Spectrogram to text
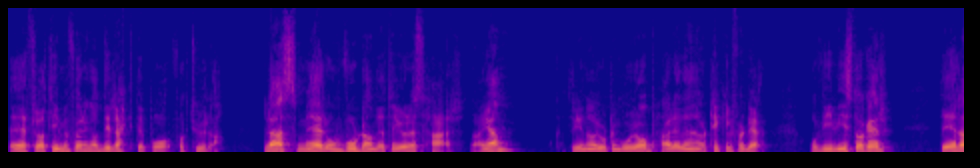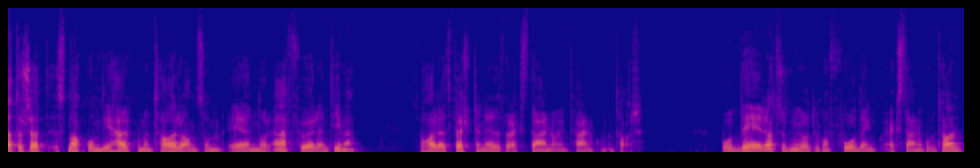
eh, fra timeføringa direkte på faktura. Les mer om hvordan dette gjøres her. Da igjen, Katrine har gjort en god jobb. Her er det en artikkel for det. Og vi viser dere. Det er rett og slett snakk om de her kommentarene som er når jeg fører en time, så har jeg et felt her nede for ekstern og intern kommentar. Og det er rett og slett nå at du kan få den eksterne kommentaren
